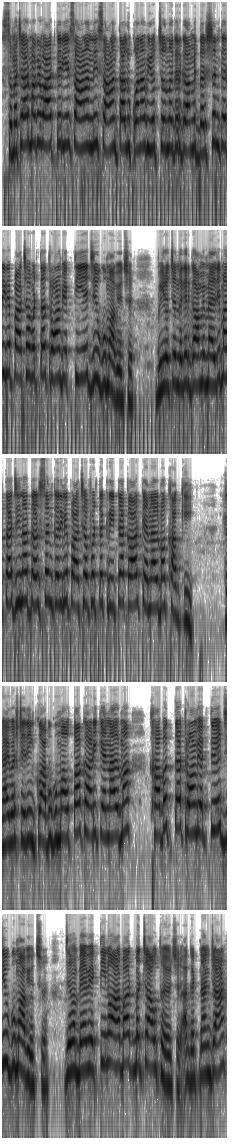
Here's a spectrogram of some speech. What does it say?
સમાચારમાં આગળ વાત કરીએ, સાણંદની સાણંદ તાલુકાના વિરોચનનગર ગામે દર્શન કરીને પાછા વળતા ત્રણ વ્યક્તિએ જીવ ગુમાવ્યો છે. વિરોચનનગર ગામે મેલડી માતાજીના દર્શન કરીને પાછા ફરતા ક્રેટા કાર કેનાલમાં ખાબકી. ડ્રાઈવર સ્ટેરિંગ કાબુ ગુમાવતા ગાડી કેનાલમાં ખાબકતા ત્રણ વ્યક્તિઓએ જીવ ગુમાવ્યો છે, જેમાં બે વ્યક્તિનો આબાદ બચાવ થયો છે. આ ઘટનાની જાણ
